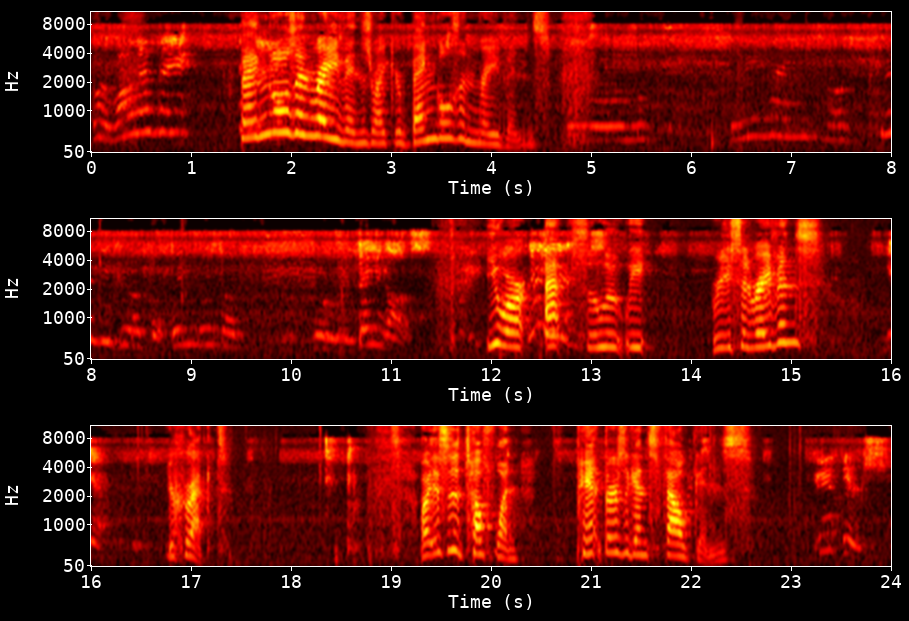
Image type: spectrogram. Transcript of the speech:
what what was it? Bengals and Ravens, Riker. Bengals and Ravens. Ravens are pretty good, but Bengals are Bengals. You are absolutely. You said Ravens? Yeah. You're correct. All right, this is a tough one. Panthers against Falcons. Panthers.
